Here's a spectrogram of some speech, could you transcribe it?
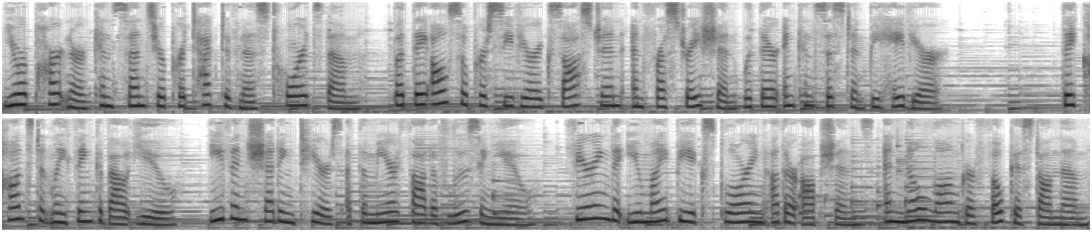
Your partner can sense your protectiveness towards them, but they also perceive your exhaustion and frustration with their inconsistent behavior. They constantly think about you, even shedding tears at the mere thought of losing you, fearing that you might be exploring other options and no longer focused on them.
